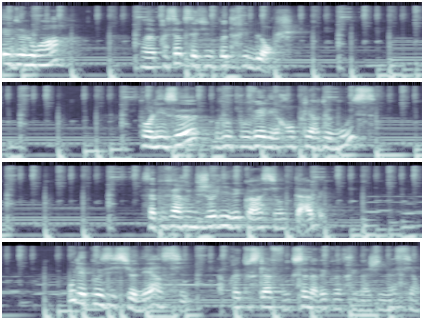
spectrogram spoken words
Et de loin, on a l'impression que c'est une poterie blanche. Pour les œufs, vous pouvez les remplir de mousse. Ça peut faire une jolie décoration de table. ou les positionner ainsi. Après tout cela fonctionne avec votre imagination.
